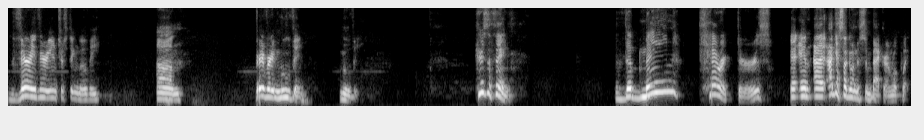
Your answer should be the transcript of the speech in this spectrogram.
Very, very interesting movie. Um, very, very moving movie. Here's the thing the main characters and, and I, I guess I'll go into some background real quick.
